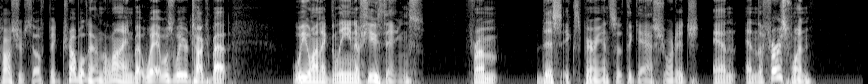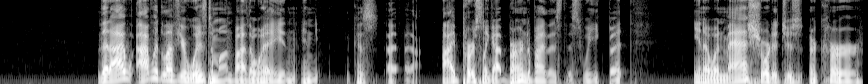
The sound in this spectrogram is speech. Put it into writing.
cause yourself big trouble down the line. But we- as we were talking about, we want to glean a few things from this experience of the gas shortage, and and the first one that I I would love your wisdom on, by the way, and and because I- I personally got burned by this this week, but you know when mass shortages occur,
